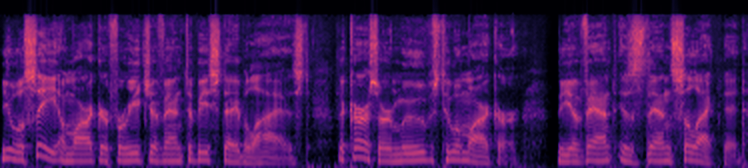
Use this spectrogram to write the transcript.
You will see a marker for each event to be stabilized. The cursor moves to a marker. The event is then selected.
